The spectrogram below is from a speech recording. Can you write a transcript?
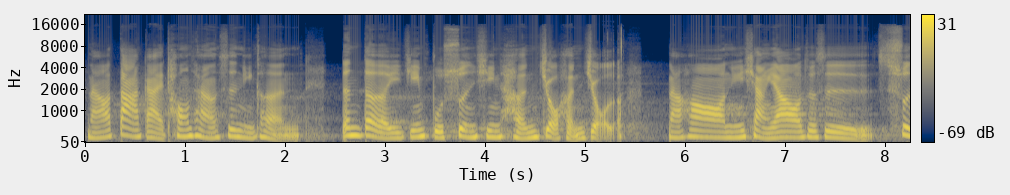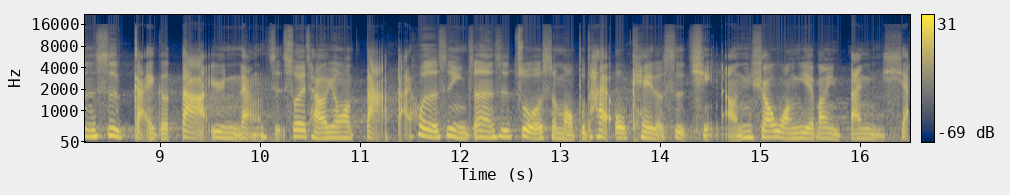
然后大改通常是你可能真的已经不顺心很久很久了。然后你想要就是顺势改个大运那样子，所以才会用到大改，或者是你真的是做什么不太 OK 的事情，然后你需要王爷帮你担一下。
